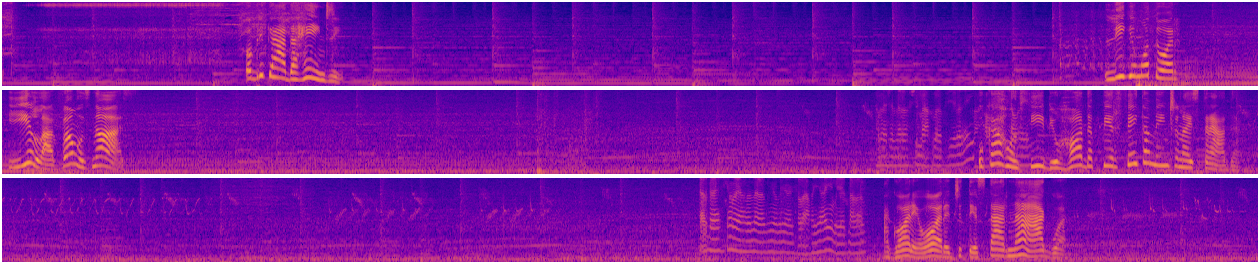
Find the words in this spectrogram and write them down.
Obrigada, Randy! Ligue o motor. E lá vamos nós! O carro anfíbio roda perfeitamente na estrada. Agora é hora de testar na água.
